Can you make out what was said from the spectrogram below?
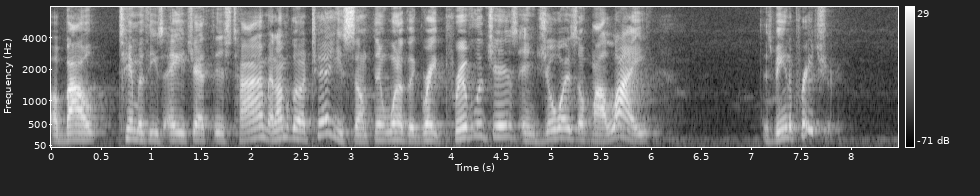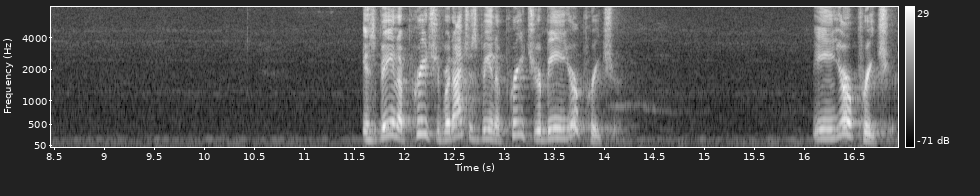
about Timothy's age at this time, and I'm going to tell you something. One of the great privileges and joys of my life is being a preacher. It's being a preacher, but not just being a preacher, being your preacher. Being your preacher.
